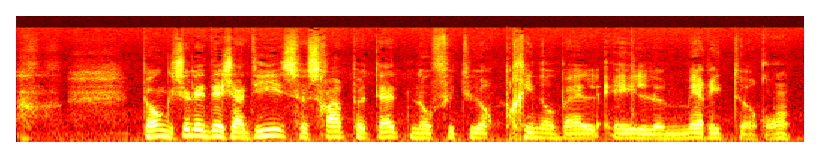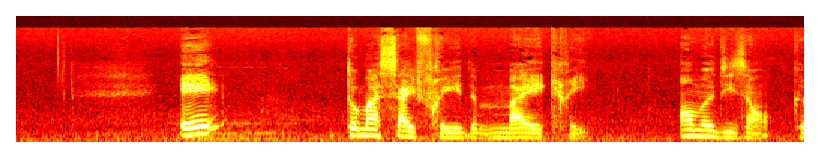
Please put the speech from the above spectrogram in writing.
Donc je l'ai déjà dit, ce sera peut-être nos futurs prix Nobel et ils le mériteront. Et Thomas Seyfried m'a écrit en me disant que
